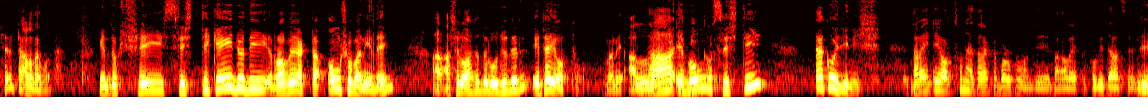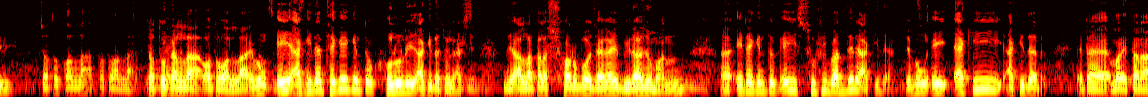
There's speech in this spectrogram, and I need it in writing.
সেটা একটা আলাদা কথা। কিন্তু সেই সৃষ্টিকেই যদি রবের একটা অংশ বানিয়ে দেয় আর আসলে ওয়াহাদুল উজুদের এটাই অর্থ। মানে আল্লাহ এবং সৃষ্টি একই জিনিস। তারা এটাই অর্থ নেয় তার একটা বড় প্রমাণ যে বাংলায় একটা কবিতা আছে। যত কল্লা তত আল্লাহ। যত কাল্লা অত আল্লাহ। এবং এই আকিদা থেকেই কিন্তু হলুলি আকিদা চলে আসছে। যে আল্লাহ তালা সর্ব জায়গায় বিরাজমান এটা কিন্তু এই সুফিবাদদের আকিদা। এবং এই একই আকিদার এটা মানে তারা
